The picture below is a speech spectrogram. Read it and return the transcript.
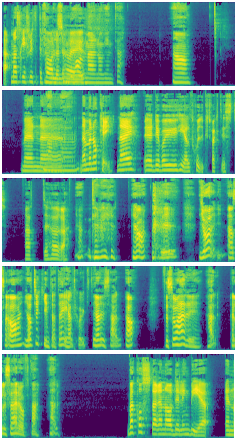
Ja, man ska ju flytta till Falun, det hör jag ju. Är nog inte. Ja, Men, eh, Men, eh, nej men okej, nej, eh, det var ju helt sjukt faktiskt att eh, höra. ja, det, ja, det, jag, alltså, ja, jag tycker inte att det är helt sjukt. Jag är så här, ja, för så är det här, eller så är det ofta här. Vad kostar en avdelning B, en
